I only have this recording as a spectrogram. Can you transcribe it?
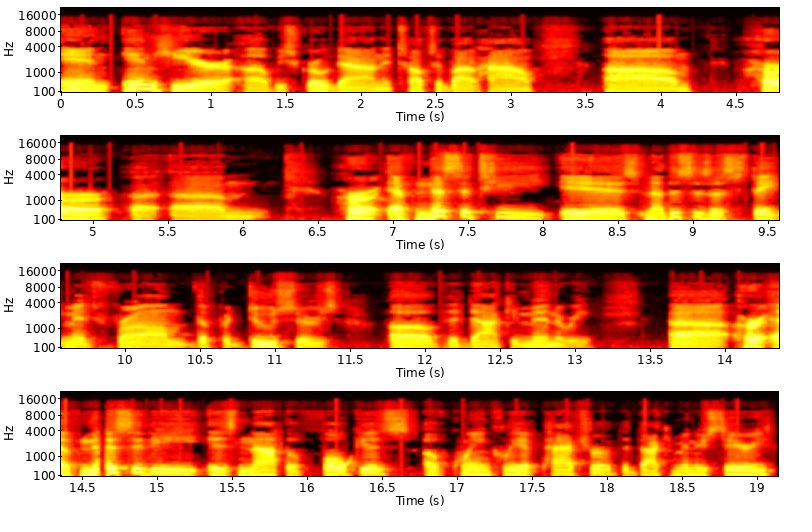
And in here, uh, we scroll down. It talks about how um, her um, her ethnicity is now. This is a statement from the producers of the documentary. Uh, her ethnicity is not the focus of Queen Cleopatra, the documentary series,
